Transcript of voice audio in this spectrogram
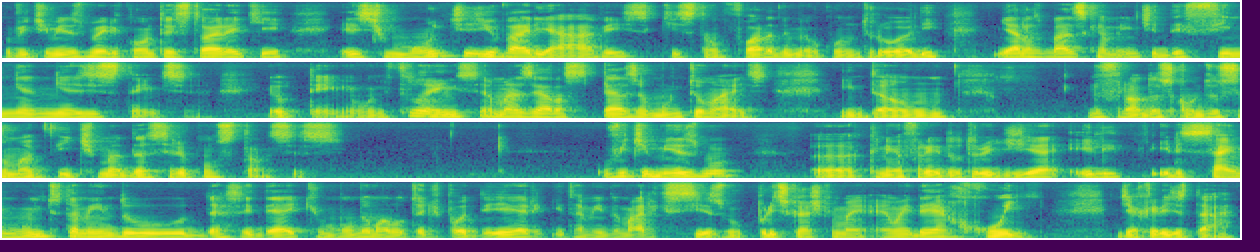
O vitimismo ele conta a história que existe um monte de variáveis que estão fora do meu controle e elas basicamente definem a minha existência. Eu tenho influência, mas elas pesam muito mais. Então, no final das contas eu sou uma vítima das circunstâncias. O vitimismo, uh, que nem eu falei do outro dia, ele, ele sai muito também do, dessa ideia que o mundo é uma luta de poder e também do marxismo. Por isso que eu acho que é uma, é uma ideia ruim de acreditar.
